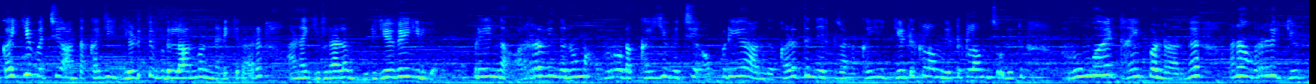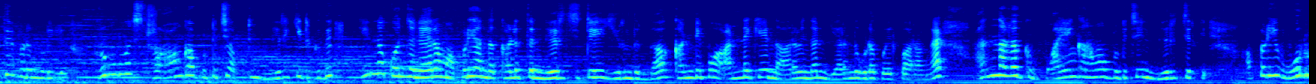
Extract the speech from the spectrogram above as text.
கையை வச்சு அந்த கையை எடுத்து விடலாம்னு நினைக்கிறாரு. ஆனா இவரால முடியவே இல்லை. அப்படியே இந்த அரவிந்தனும் அவரோட கையை வச்சு அப்படியே அந்த கழுத்து நெருக்கிற அந்த கையை எடுக்கலாம் எடுக்கலாம்னு சொல்லிட்டு ரொம்பவே ட்ரை பண்ணுறாருங்க ஆனால் அவரால் எடுத்து விட முடியல. ரொம்பவே ஸ்ட்ராங்காக பிடிச்சி அப்படி நெருக்கிட்டு இருக்குது. இன்னும் கொஞ்ச நேரம் அப்படியே அந்த கழுத்தை நெரிச்சிட்டே இருந்திருந்தா கண்டிப்பாக அன்னைக்கே இந்த அரவிந்தன் இறந்து கூட போயிருப்பாராங்க. அந்த அளவுக்கு பிடிச்சி நெரிச்சிருக்கு. அப்படியே ஒரு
